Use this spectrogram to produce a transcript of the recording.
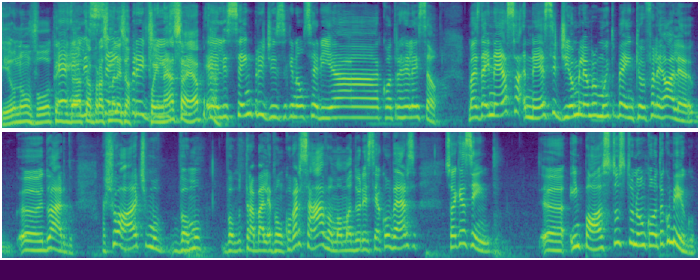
eu não vou É, candidato ele à próxima eleição. sempre Foi disse- nessa época? Ele sempre disse que não seria contra a reeleição. Mas daí, nessa, nesse dia, eu me lembro muito bem que eu falei: olha, ah, Eduardo, acho ótimo, vamos, vamos trabalhar, vamos conversar, vamos amadurecer a conversa. Só que assim, ah, impostos, tu não conta comigo.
